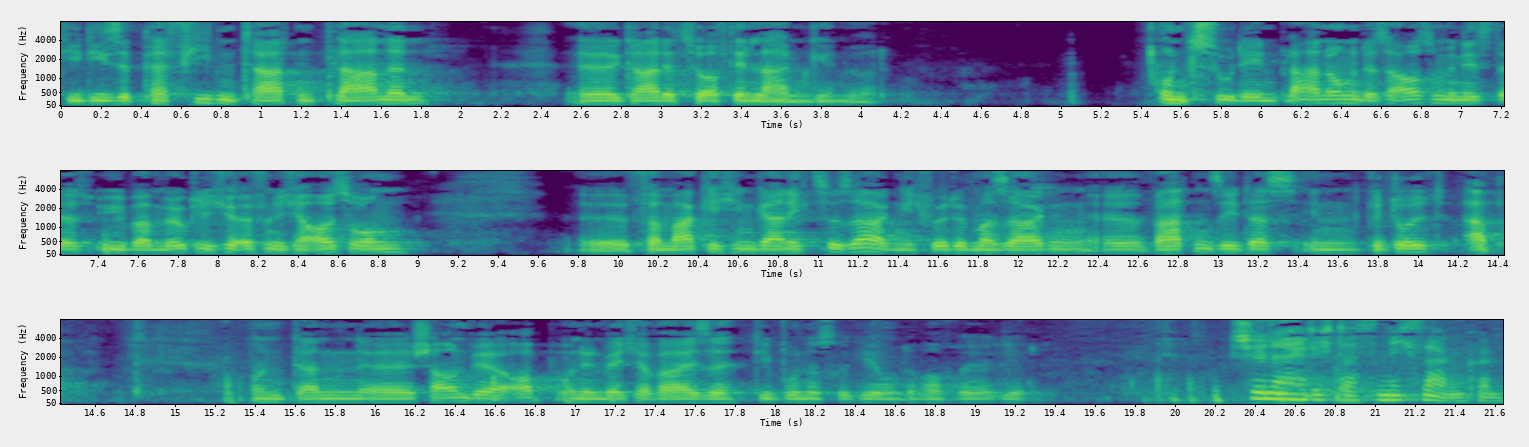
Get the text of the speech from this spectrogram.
die diese perfiden Taten planen, äh, geradezu auf den Leim gehen würde. Und zu den Planungen des Außenministers über mögliche öffentliche Äußerungen äh, vermag ich Ihnen gar nicht zu sagen. Ich würde mal sagen, äh, warten Sie das in Geduld ab. Und dann äh, schauen wir, ob und in welcher Weise die Bundesregierung darauf reagiert. Schöner hätte ich das nicht sagen können.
